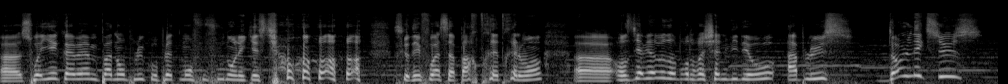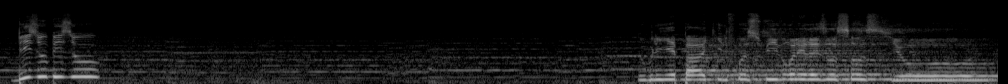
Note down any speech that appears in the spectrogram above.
Euh, soyez quand même pas non plus complètement foufou dans les questions Parce que des fois ça part très très loin. On se dit à bientôt dans une prochaine vidéo. A plus dans le Nexus. Bisous bisous. N'oubliez pas qu'il faut suivre les réseaux sociaux,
